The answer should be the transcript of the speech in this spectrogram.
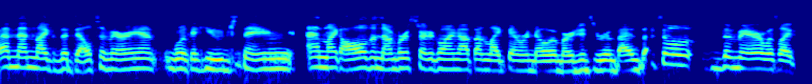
And then like the Delta variant was a huge thing. And like all the numbers started going up and like there were no emergency room beds. So the mayor was like,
